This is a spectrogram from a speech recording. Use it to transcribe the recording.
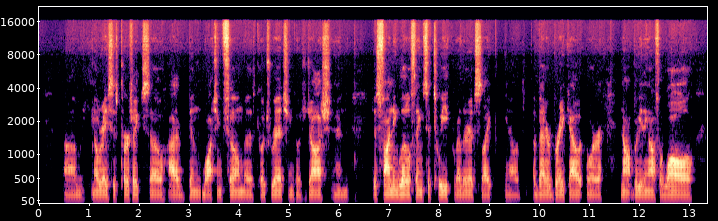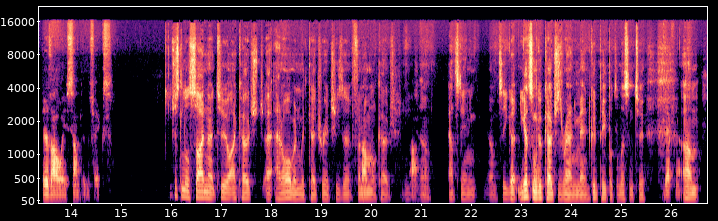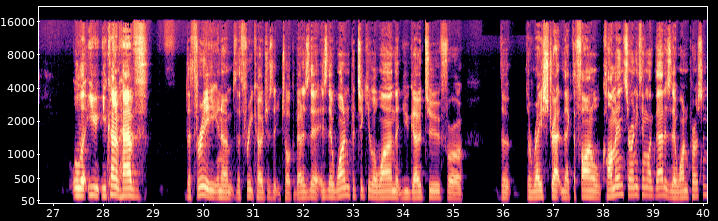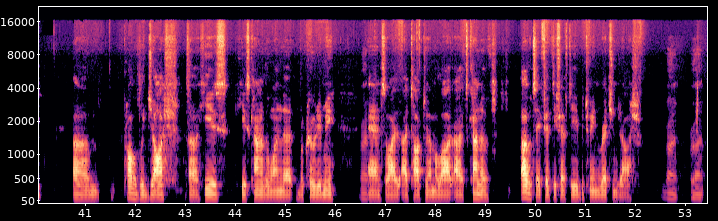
Um, no race is perfect, so I've been watching film with Coach Rich and Coach Josh, and just finding little things to tweak, whether it's like you know a better breakout or not breathing off the wall. There's always something to fix. Just a little side note too. I coached at Auburn with Coach Rich. He's a phenomenal coach. He's Awesome. uh, outstanding. Um, so you got you got some good coaches around you, man. Good people to listen to. Definitely. Um, well, you you kind of have the three, you know, the three coaches that you talk about. Is there is there one particular one that you go to for the the race strat, like the final comments or anything like that? Is there one person? Um, probably Josh. Uh, he's he's kind of the one that recruited me, Right. and so I, I talk to him a lot. Uh, it's kind of I would say 50-50 between Rich and Josh. Right, right.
